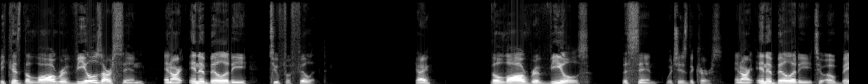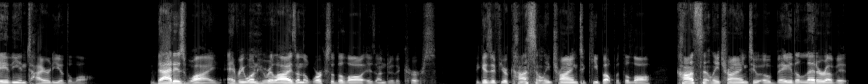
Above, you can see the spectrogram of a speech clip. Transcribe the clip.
because the law reveals our sin and our inability to fulfill it. Okay? The law reveals the sin, which is the curse, and our inability to obey the entirety of the law. That is why everyone who relies on the works of the law is under the curse. Because if you're constantly trying to keep up with the law, constantly trying to obey the letter of it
